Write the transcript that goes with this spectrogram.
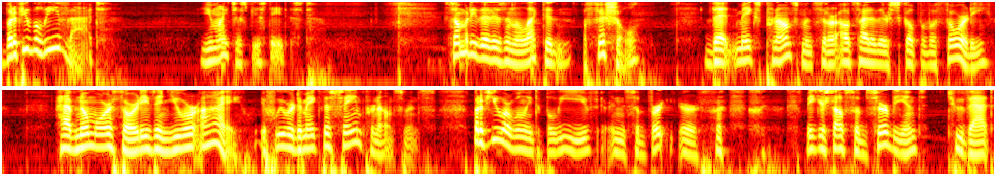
But if you believe that, you might just be a statist somebody that is an elected official that makes pronouncements that are outside of their scope of authority have no more authority than you or I if we were to make the same pronouncements. But if you are willing to believe and subvert or make yourself subservient to that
